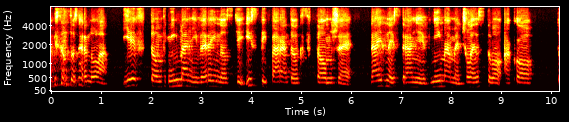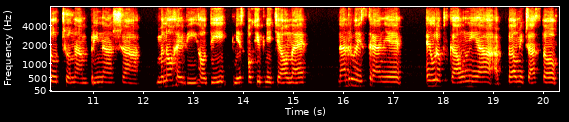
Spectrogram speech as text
aby som to zhrnula, je v tom vnímaní verejnosti istý paradox v tom, že na jednej strane vnímame členstvo ako to, čo nám prináša mnohé výhody, nespochybniteľné. Na druhej strane Európska únia a veľmi často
